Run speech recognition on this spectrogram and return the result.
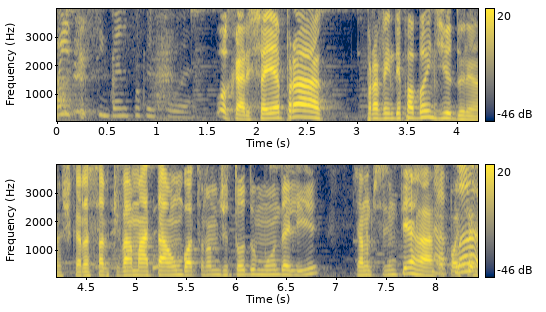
8,50 por pessoa. Pô, cara, isso aí é pra, pra vender pra bandido, né? Os caras sabem que vai matar um, bota o nome de todo mundo ali, já não precisa enterrar. Não, Pode Plano- ser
